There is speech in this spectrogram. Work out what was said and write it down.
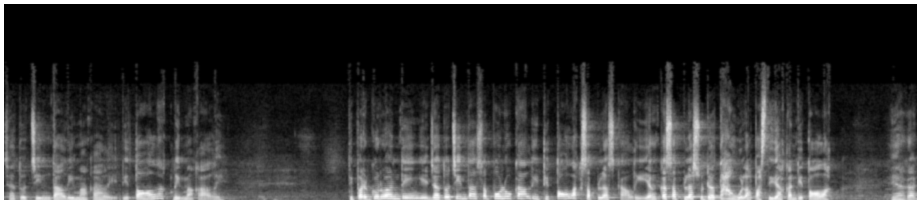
jatuh cinta lima kali, ditolak lima kali di perguruan tinggi jatuh cinta 10 kali, ditolak 11 kali. Yang ke-11 sudah tahu lah pasti akan ditolak. Ya kan?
